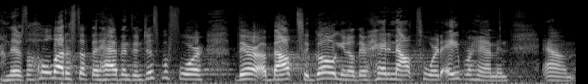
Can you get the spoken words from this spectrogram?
And there's a whole lot of stuff that happens, and just before they're about to go, you know, they're heading out toward Abraham. And, um,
